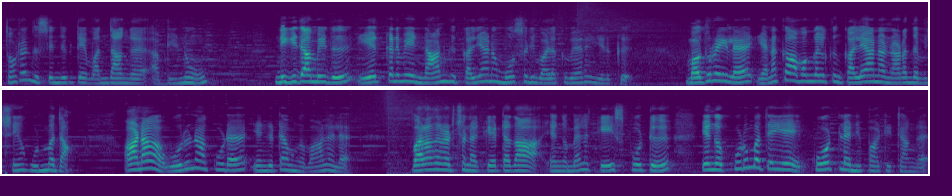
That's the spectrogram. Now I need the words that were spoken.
தொடர்ந்து செஞ்சுக்கிட்டே வந்தாங்க அப்படின்னும் நிகிதா மீது ஏற்கனவே நான்கு கல்யாண மோசடி வழக்கு வேற இருக்குது மதுரையில் எனக்கு அவங்களுக்கும் கல்யாணம் நடந்த விஷயம் உண்மைதான். ஆனால் ஒரு நாள் கூட எங்கிட்ட அவங்க வாழலை. வரதட்சணை கேட்டதா எங்கள் மேலே கேஸ் போட்டு எங்கள் குடும்பத்தையே கோர்ட்டில் நிப்பாட்டிட்டாங்க.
